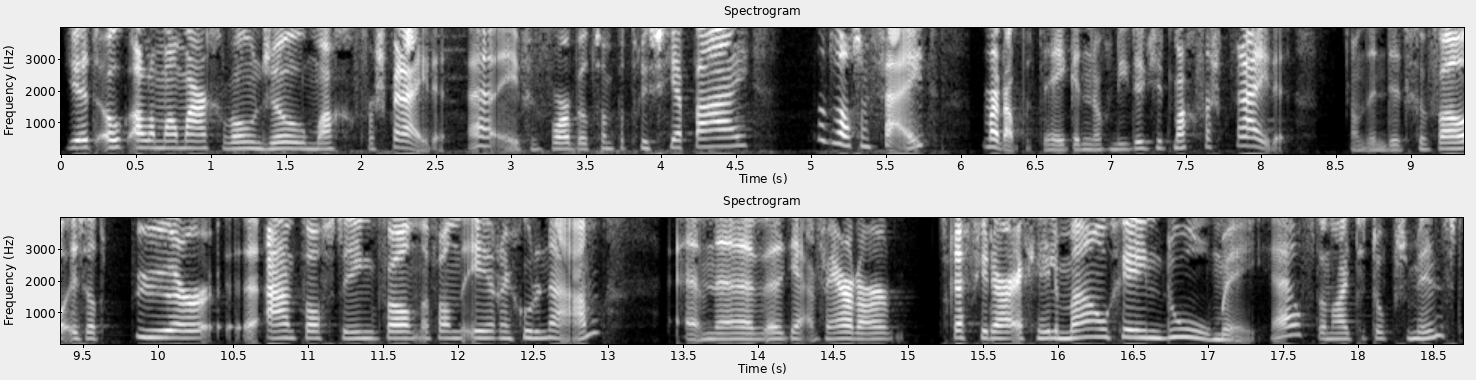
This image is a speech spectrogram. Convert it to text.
je het ook allemaal maar gewoon zo mag verspreiden. Even een voorbeeld van Patricia Pai. Dat was een feit, maar dat betekent nog niet dat je het mag verspreiden. Want in dit geval is dat puur eh, aantasting van, van de eer en goede naam. En uh, ja, verder tref je daar echt helemaal geen doel mee. Hè? Of dan had je het op zijn minst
